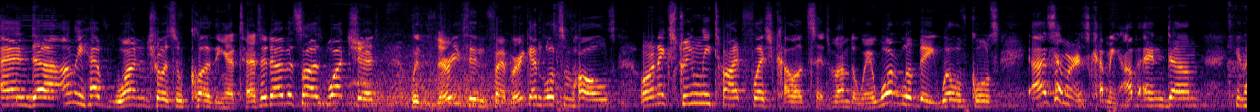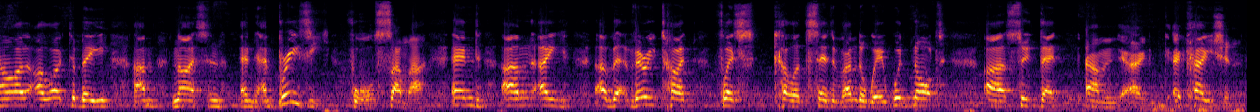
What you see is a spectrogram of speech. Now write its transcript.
and uh, only have one choice of clothing a tattered, oversized white shirt with very thin fabric and lots of holes, or an extremely tight, flesh coloured set of underwear. What will it be? Well, of course, uh, summer is coming up, and um, you know, I, I, like to be um, nice and, and, and, breezy for summer, and um, a, a, very tight, flesh coloured set of underwear would not uh, suit that um, uh, occasion.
